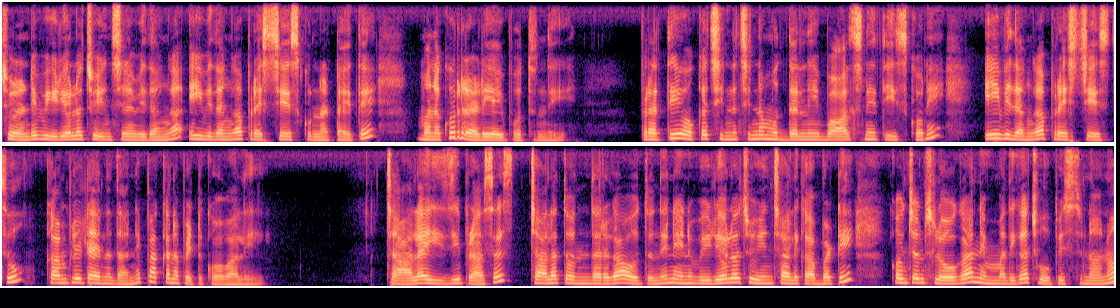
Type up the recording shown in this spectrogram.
చూడండి వీడియోలో చూపించిన విధంగా ఈ విధంగా ప్రెస్ చేసుకున్నట్టయితే మనకు రెడీ అయిపోతుంది. ప్రతి ఒక్క చిన్న చిన్న ముద్దల్ని బాల్స్ని తీసుకొని ఈ విధంగా ప్రెస్ చేస్తూ కంప్లీట్ అయిన దాన్ని పక్కన పెట్టుకోవాలి. చాలా ఈజీ ప్రాసెస్ చాలా తొందరగా అవుతుంది. నేను వీడియోలో చూపించాలి కాబట్టి కొంచెం స్లోగా నెమ్మదిగా చూపిస్తున్నాను.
